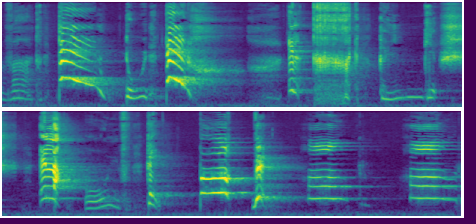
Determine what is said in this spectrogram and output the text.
votre. Den, du, den. Il crack, kingish. Illa, oif, kay, pa, ve, har, har,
